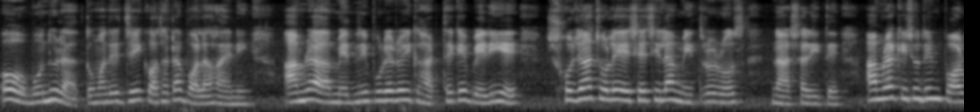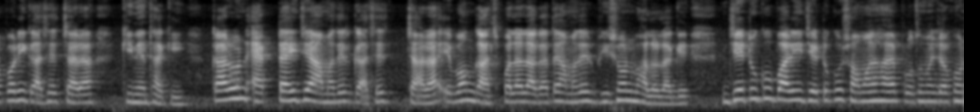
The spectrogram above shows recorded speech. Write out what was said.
ও বন্ধুরা তোমাদের যেই কথাটা বলা হয়নি আমরা মেদিনীপুরের ওই ঘাট থেকে বেরিয়ে সোজা চলে এসেছিলাম মিত্র রোজ নার্সারিতে। আমরা কিছুদিন পর পরই গাছের চারা কিনে থাকি। কারণ একটাই যে আমাদের গাছের চারা এবং গাছপালা লাগাতে আমাদের ভীষণ ভালো লাগে। যেটুকু পারি, যেটুকু সময় হয়, প্রথমে যখন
